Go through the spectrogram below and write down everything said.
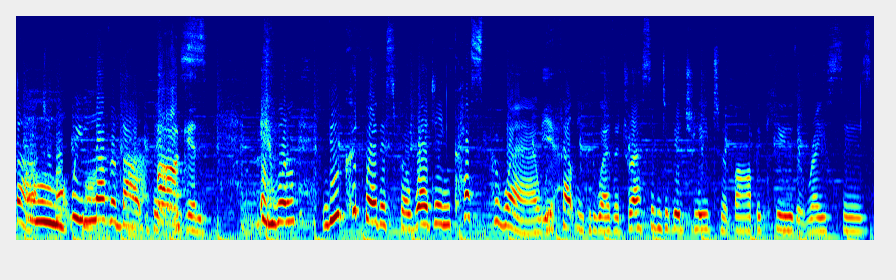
But Oh what we love about God. this... Bargain. It will, you could wear this for a wedding, cost per wear. We Yeah. felt you could wear the dress individually to a barbecue, the races.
